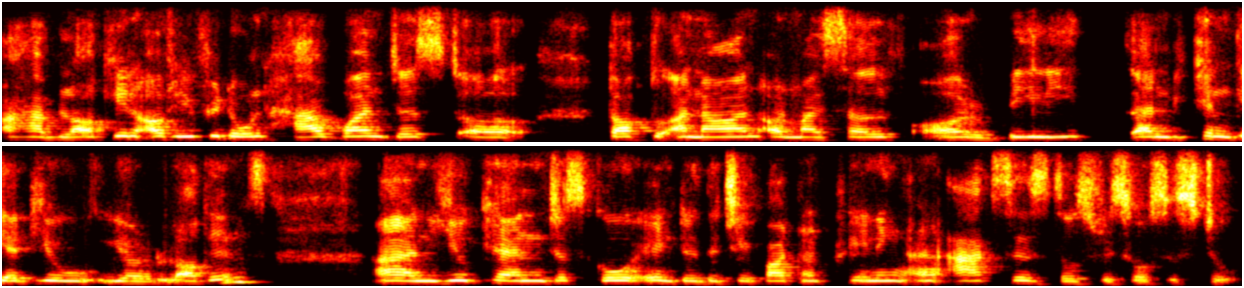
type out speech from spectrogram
have login or if you don't have one, just uh, talk to Anand or myself or Bailey, and we can get you your logins, and you can just go into the JPartner training and access those resources too.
